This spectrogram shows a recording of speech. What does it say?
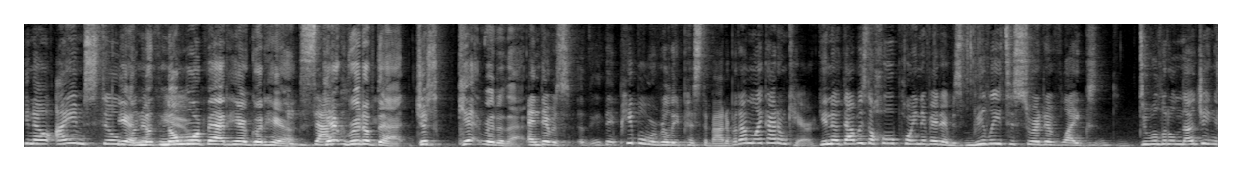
You know, I am still Yeah, no, no more bad hair, good hair. Exactly. Get rid of that. Just get rid of that. and there was the, people were really pissed about it but i'm like i don't care you know that was the whole point of it it was really to sort of like do a little nudging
